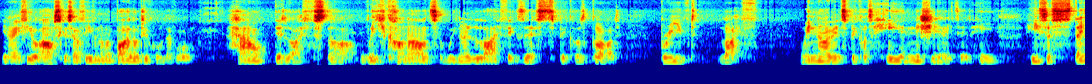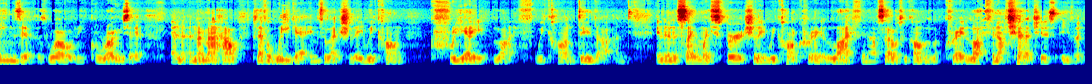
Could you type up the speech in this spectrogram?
You know, if you ask yourself, even on a biological level, how did life start? We can't answer. We know life exists because God breathed life. We know it's because He initiated, He He sustains it as well, and He grows it. And, and no matter how clever we get intellectually, we can't create life. We can't do that. And, and in the same way, spiritually, we can't create life in ourselves. We can't create life in our churches, even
